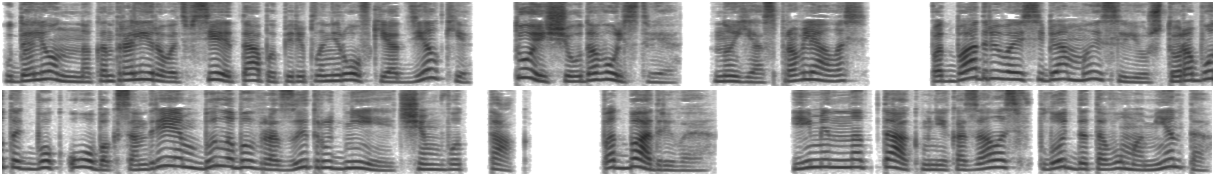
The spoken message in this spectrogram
Удаленно контролировать все этапы перепланировки отделки – то еще удовольствие, но я справлялась. Подбадривая себя мыслью, что работать бок о бок с Андреем было бы в разы труднее, чем вот так. Подбадривая. Именно так мне казалось вплоть до того момента,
